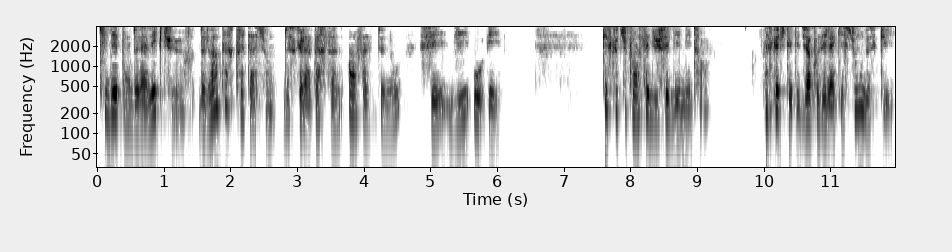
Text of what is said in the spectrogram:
qui dépend de la lecture, de l'interprétation de ce que la personne en face de nous fait, dit ou est. Qu'est-ce que tu pensais du fait d'aimer, toi? Est-ce que tu t'étais déjà posé la question de ce qui,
